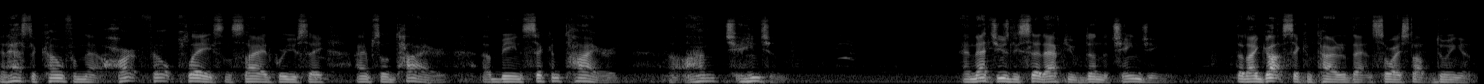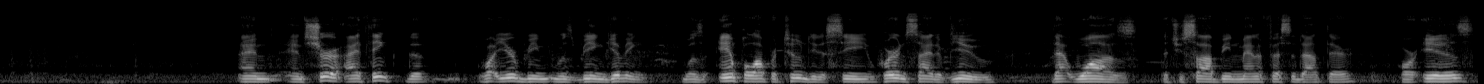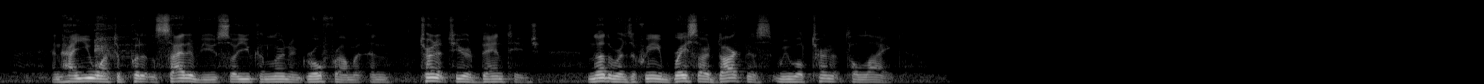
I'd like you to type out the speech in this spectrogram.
It has to come from that heartfelt place inside where you say, I'm so tired of being sick and tired. Uh, I'm changing. And that's usually said after you've done the changing. That I got sick and tired of that, and so I stopped doing it. And, and sure, I think that what you're being, was being giving was ample opportunity to see where inside of you that was that you saw being manifested out there or is and how you want to put it inside of you so you can learn and grow from it and turn it to your advantage. In other words, if we embrace our darkness, we will turn it to light.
